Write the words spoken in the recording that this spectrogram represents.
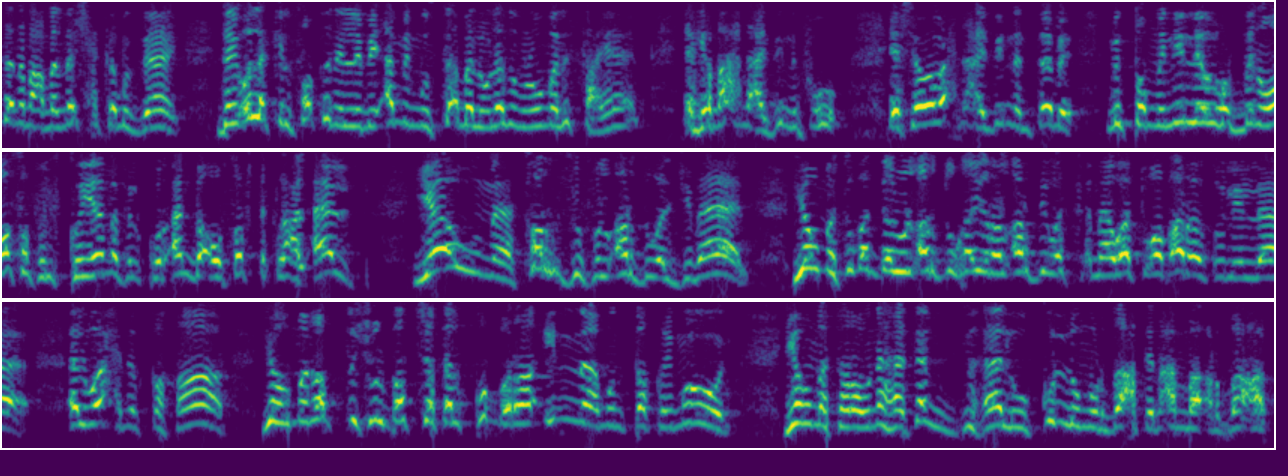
سنة ما عملناش حسابه إزاي؟ ده يقول لك الفاطن اللي بيأمن مستقبل اولاده من هم لسه عيال. يا جماعة إحنا عايزين نفوق. يا شباب إحنا عايزين ننتبه. مطمنين ليه ربنا وصف القيامة في القرآن بأوصاف تقلع القلب. يوم ترجف الأرض والجبال يوم تبدل الأرض غير الأرض والسماوات وبرزوا لله. الواحد القهار يوم نبطش البطشة الكبرى إنا منتقمون. يوم ترونها تذهل كل مرضعة عما أرضعت.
